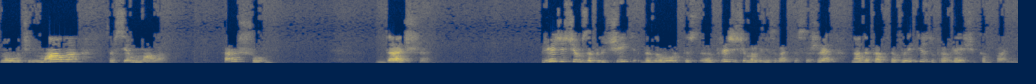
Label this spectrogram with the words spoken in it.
но очень мало, совсем мало. Хорошо. Дальше. Прежде чем заключить договор, э, прежде чем организовать ТСЖ, надо как-то выйти из управляющей компании.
